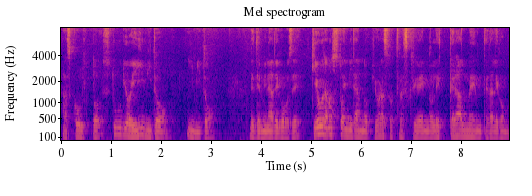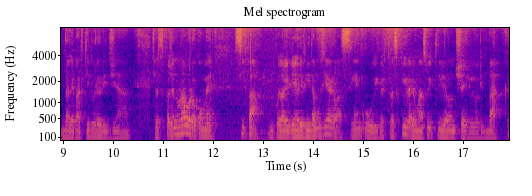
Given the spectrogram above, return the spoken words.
ascolto, studio e imito, imito determinate cose che ora non sto imitando più, ora sto trascrivendo letteralmente dalle, dalle partiture originali. Cioè sto facendo un lavoro come si fa in quella che viene definita musica classica, in cui per trascrivere una suite di violoncello di Bach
